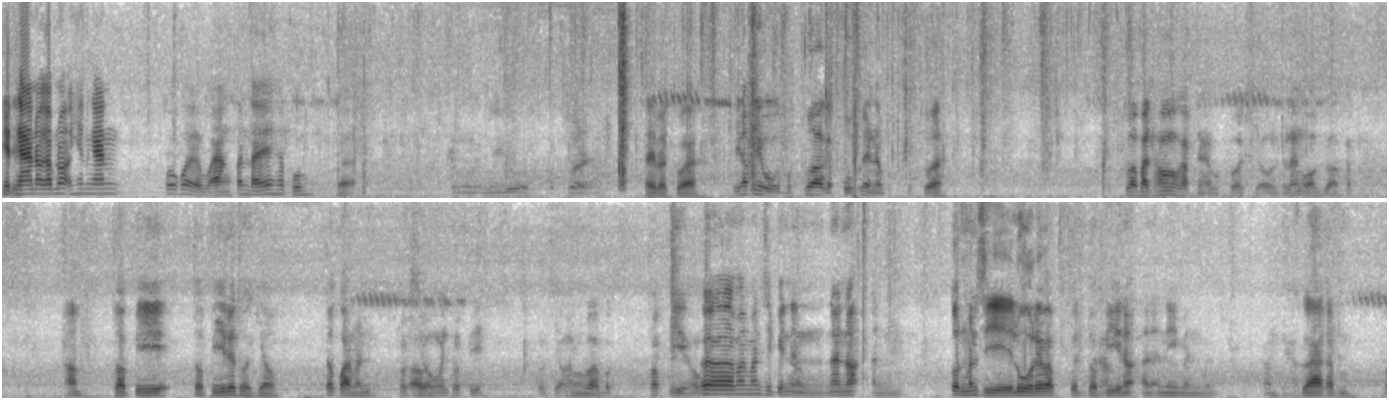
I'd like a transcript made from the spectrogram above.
เฮ็ดงานเนาะครับเนาะเฮ็ดงานบ่ค่อยวางปานใดครับผมก็ มีรูปตัวใส่บักตัวนี่ครับนี่ผมปลูกทั่วกับปลูกเพื่อนครับปลูกทั่วตัวบัตรเท่าครับนะครับตัวเขียวกำลังออกดอกครับเอ้าตัวปีตัวปีหรือตัวเขียว ตัวก่อนมันตัวเขียวมันตัวปีตัวเขียวครับอ๋อตัวบักตัวปีเขาเออมันมันสิเป็นอันนั่นเนาะอันต้นมันสีรู้เลยแบบเป็นตัวปีเนาะอันอันนี้มันมันครับเครือครับเอ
